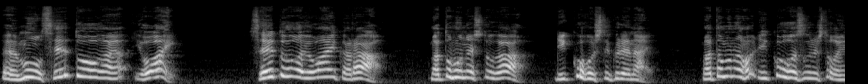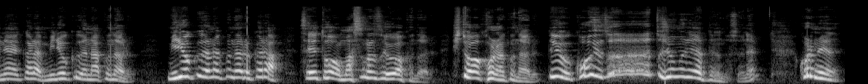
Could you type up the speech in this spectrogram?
えもう政党が弱い。政党が弱いから、まともな人が立候補してくれない。まともな立候補する人がいないから魅力がなくなる。魅力がなくなるから政党はますます弱くなる。人は来なくなる。っていう、こういうずっと順繰りになってるんですよね。これね、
